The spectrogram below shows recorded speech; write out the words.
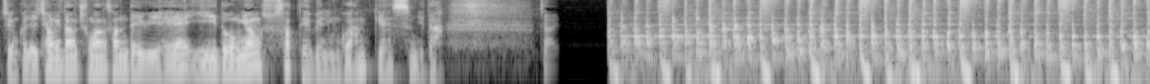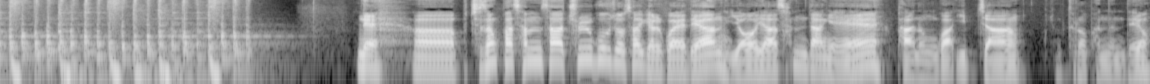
지금까지 정의당 중앙선대위의 이동영 수석 대변인과 함께했습니다. 자. 네, 어, 지상파 3사 출구조사 결과에 대한 여야 3당의 반응과 입장 좀 들어봤는데요.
